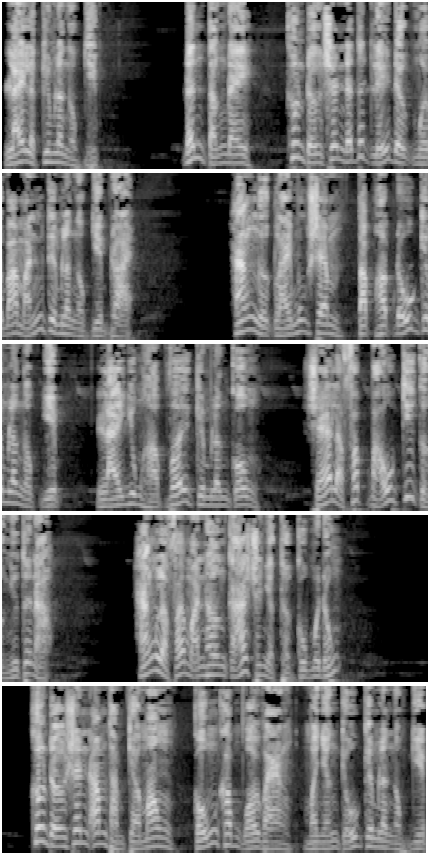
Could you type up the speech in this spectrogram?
Lại là Kim Lân Ngọc Diệp. Đến tận đây, Khương Trường Sinh đã tích lũy được 13 mảnh Kim Lân Ngọc Diệp rồi. Hắn ngược lại muốn xem tập hợp đủ Kim Lân Ngọc Diệp lại dung hợp với Kim Lân Cung sẽ là pháp bảo chí cường như thế nào. Hắn là phải mạnh hơn cả sinh nhật thần cung mới đúng. Khương Trường Sinh âm thầm chờ mong cũng không vội vàng mà nhận chủ Kim Lân Ngọc Diệp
